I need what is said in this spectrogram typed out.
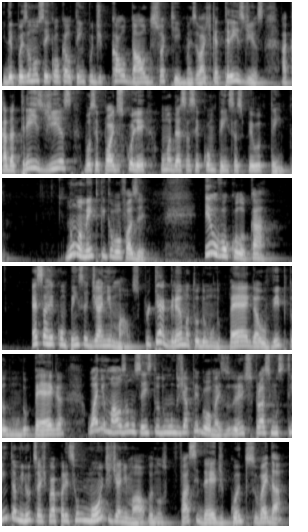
e depois eu não sei qual é o tempo de cooldown disso aqui, mas eu acho que é 3 dias. A cada 3 dias você pode escolher uma dessas recompensas pelo templo. No momento, o que, que eu vou fazer? Eu vou colocar essa recompensa de animais, porque a grama todo mundo pega, o VIP todo mundo pega, o Animals eu não sei se todo mundo já pegou, mas durante os próximos 30 minutos acho que vai aparecer um monte de animal. Eu não faço ideia de quanto isso vai dar.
